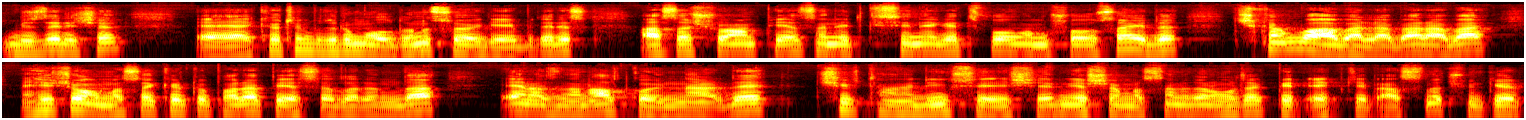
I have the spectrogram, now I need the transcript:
bizler için e, kötü bir durum olduğunu söyleyebiliriz. Aslında şu an piyasanın etkisi negatif olmamış olsaydı çıkan bu haberle beraber yani hiç olmasa kripto para piyasalarında en azından altcoin'lerde çift taneli yükselişlerin yaşamasına neden olacak bir etki aslında. Çünkü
